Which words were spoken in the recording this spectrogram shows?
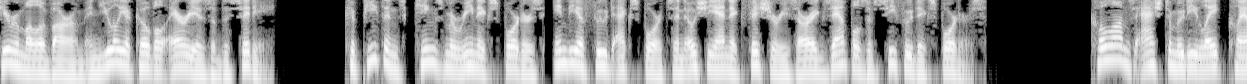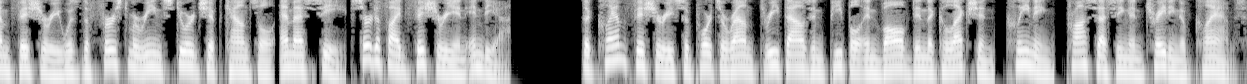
Tirumallavaram and Ulliyakoval areas of the city. Kapithans, King's Marine Exporters, India Food Exports and Oceanic Fisheries are examples of seafood exporters. Kollam's Ashtamudi Lake Clam Fishery was the first Marine Stewardship Council certified fishery in India. The clam fishery supports around 3,000 people involved in the collection, cleaning, processing and trading of clams.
